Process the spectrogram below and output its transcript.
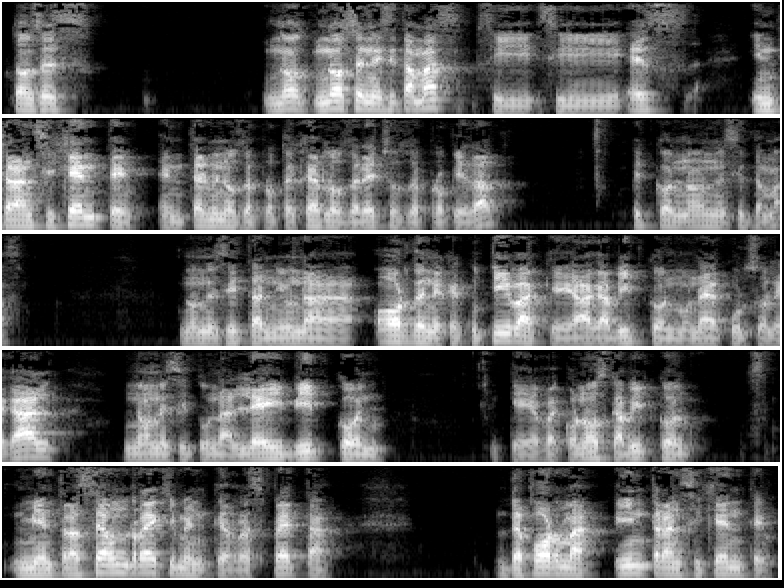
Entonces, no, no se necesita más si, si es intransigente en términos de proteger los derechos de propiedad. Bitcoin no necesita más. No necesita ni una orden ejecutiva que haga Bitcoin moneda de curso legal. No necesita una ley Bitcoin que reconozca Bitcoin, mientras sea un régimen que respeta de forma intransigente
